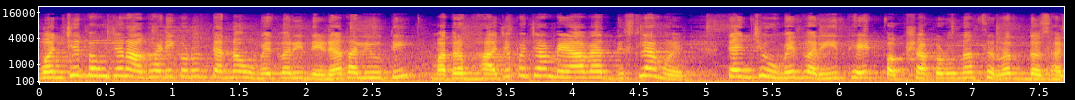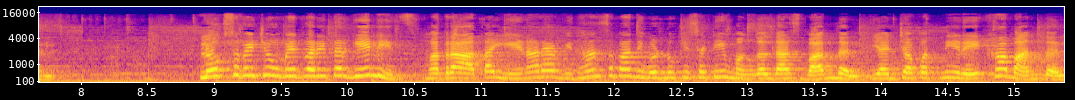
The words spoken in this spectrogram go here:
वंचित बहुजन आघाडीकडून त्यांना उमेदवारी देण्यात आली होती मात्र भाजपच्या मेळाव्यात दिसल्यामुळे त्यांची उमेदवारी थेट पक्षाकडूनच रद्द झाली. लोकसभेची उमेदवारी तर गेलीच मात्र आता येणाऱ्या विधानसभा निवडणुकीसाठी मंगलदास बांदल यांच्या पत्नी रेखा बांदल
